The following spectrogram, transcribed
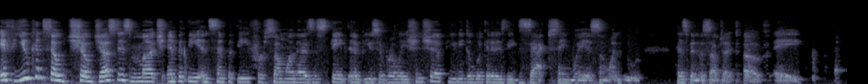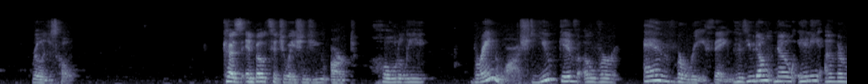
if you can so show just as much empathy and sympathy for someone that has escaped an abusive relationship you need to look at it as the exact same way as someone who has been the subject of a religious cult because in both situations you are totally brainwashed. You give over everything because you don't know any other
